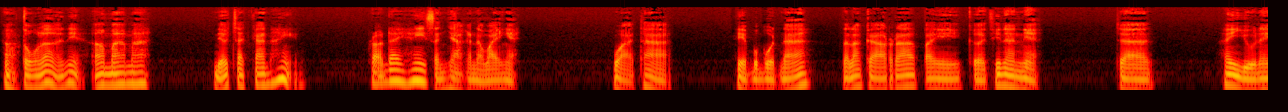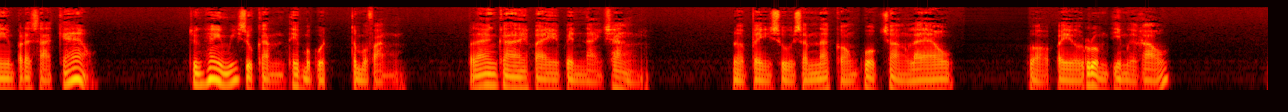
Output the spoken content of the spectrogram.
เอาโตแล้วเหรอเนี่ย เอามามา เดี๋ยวจัดการให้ เพราะได้ให้สัญญากันเอาไว้ไง ว่าถ้าเทพบุตรนะนลการะไปเกิดที่นั่นเนี่ย จะให้อยู่ในปราสาทแก้ว จึงให้วิสุกรรมเทพบุตรตมฟัง แปลงกายไปเป็นนายช่างเมื่อไปสู่สำนักของพวกช่างแล้ว ก็ไปร่วมทีมกับเขา ใน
